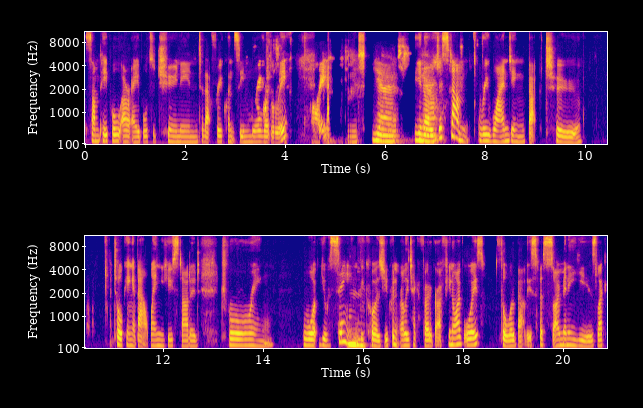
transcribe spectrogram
some people are able to tune in to that frequency more readily and Yeah. you know Yeah. just um rewinding back to talking about when you started drawing what you were seeing Mm. because you couldn't really take a photograph you know i've always thought about this for so many years like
